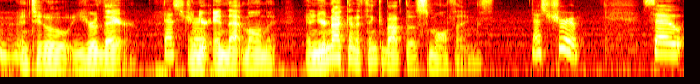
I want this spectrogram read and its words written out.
mm-hmm. until you're there That's true. and you're in that moment, and you're not going to think about those small things. That's true. So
